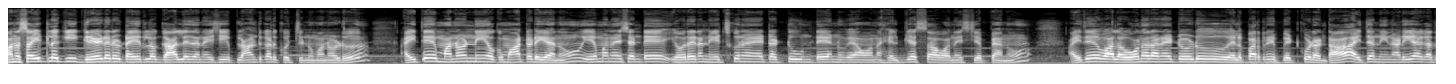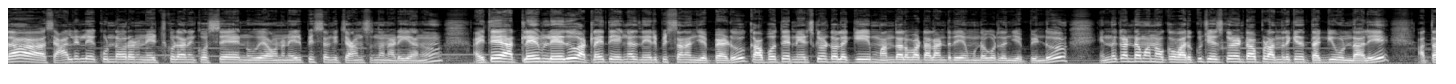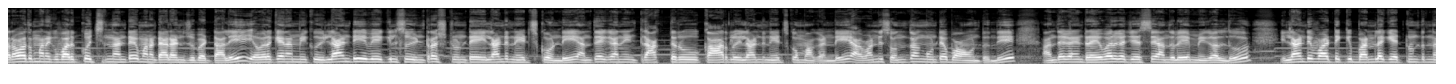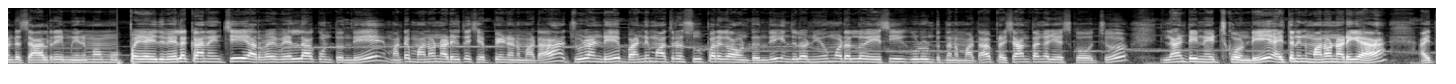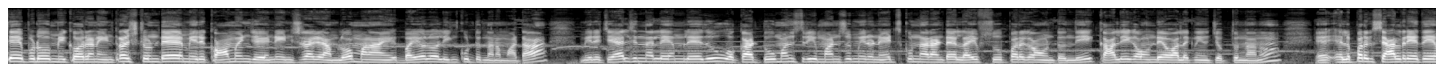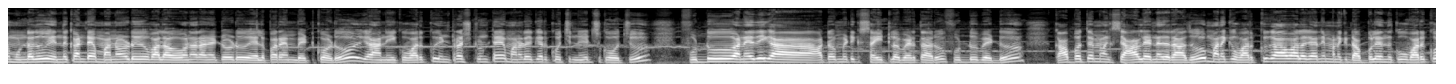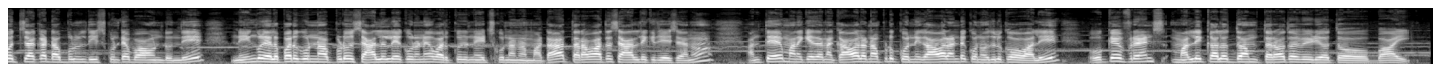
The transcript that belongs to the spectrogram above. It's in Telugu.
మన సైట్లోకి గ్రేడర్ టైర్లో గాలేదనేసి ప్లాంట్ కాడికి వచ్చిండు మనోడు. అయితే మనోడిని ఒక మాట అడిగాను ఏమనేసి అంటే ఎవరైనా నేర్చుకునేటట్టు ఉంటే నువ్వేమన్నా హెల్ప్ చేస్తావు అనేసి చెప్పాను. అయితే వాళ్ళ ఓనర్ అనేటోడు హెల్పర్ని పెట్టుకోడంట. అయితే నేను అడిగా కదా శాలరీ లేకుండా ఎవరైనా నేర్చుకోవడానికి వస్తే నువ్వు ఏమైనా నేర్పిస్తానికి ఛాన్స్ ఉందని అడిగాను. అయితే అట్లేం లేదు అట్లయితే ఏం కాదు నేర్పిస్తానని చెప్పాడు. కాకపోతే నేర్చుకునే వాళ్ళకి మంద అలవాటు అలాంటిది ఏమి ఉండకూడదని చెప్పిండు. ఎందుకంటే మనం ఒక వర్క్ చేసుకునేటప్పుడు అందరికీ తగ్గి ఉండాలి. ఆ తర్వాత మనకి వర్క్ వచ్చిందంటే మన టాలెంట్ చూపెట్టాలి. ఎవరికైనా మీకు ఇలాంటి వెహికల్స్ ఇంట్రెస్ట్ ఉంటే ఇలాంటివి నేర్చుకోండి. అంతేగాని ట్రాక్టరు కార్లు ఇలాంటివి నేర్చుకోమాకండి. అవన్నీ సొంతంగా ఉంటే బాగుంటుంది. అంతేగాని డ్రైవర్గా చేస్తే అందులో ఏం మిగలదు. ఇలాంటి వాటికి బండ్లకి ఎట్లుంటుందంటే శాలరీ మినిమం ముప్పై ఐదు వేల కానించి అరవై వేల దాకా ఉంటుంది. అంటే మనోని అడిగితే చెప్పిండి అనమాట చూడండి బండి మాత్రం సూపర్గా ఉంటుంది. ఇందులో న్యూ మోడల్లో ఏసీ కూడా ఉంటుందన్నమాట. ప్రశాంతంగా చేసుకోవచ్చు. ఇలాంటివి నేర్చుకోండి. అయితే నేను మనోని అడిగా. అయితే ఇప్పుడు మీకు ఎవరైనా ఇంట్రెస్ట్ ఉంటే మీరు కామెంట్ చేయండి. చేయండి ఇన్స్టాగ్రామ్లో మన బయోలో లింక్ ఉంటుందన్నమాట. మీరు చేయాల్సిందల్లా ఏం లేదు. ఒక టూ మంత్స్ త్రీ మంత్స్ మీరు నేర్చుకున్నారంటే లైఫ్ సూపర్గా ఉంటుంది. ఖాళీగా ఉండే వాళ్ళకి నేను చెప్తున్నాను. హెల్పర్కి శాలరీ అయితే ఏమి ఉండదు. ఎందుకంటే మనోడు వాళ్ళ ఓనర్ అనేటోడు హెల్పర్ ఏం పెట్టుకోడు. ఇక నీకు వర్క్ ఇంట్రెస్ట్ ఉంటే మన దగ్గరకు వచ్చి నేర్చుకోవచ్చు. ఫుడ్ అనేది ఇక ఆటోమేటిక్ సైట్లో పెడతారు. ఫుడ్ బెడ్ కాకపోతే మనకి శాలరీ అనేది రాదు. మనకి వర్క్ కావాలి కానీ మనకి డబ్బులు ఎందుకు? వర్క్ వచ్చాక డబ్బులు తీసుకుంటే బాగుంటుంది. నేను కూడా హెల్పర్గా ఉన్నప్పుడు శాలరీ లేకుండానే వర్క్ నేర్చుకున్నాను అనమాట తర్వాత శాలరీకి చేశాను. అంతే మనకి ఏదైనా కావాలన్నప్పుడు కొన్ని కావాలంటే కొన్ని వదులుకోవాలి. ఓకే ఫ్రెండ్స్ మళ్ళీ కలుద్దాం తర్వాత వీడియోతో. బాయ్.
